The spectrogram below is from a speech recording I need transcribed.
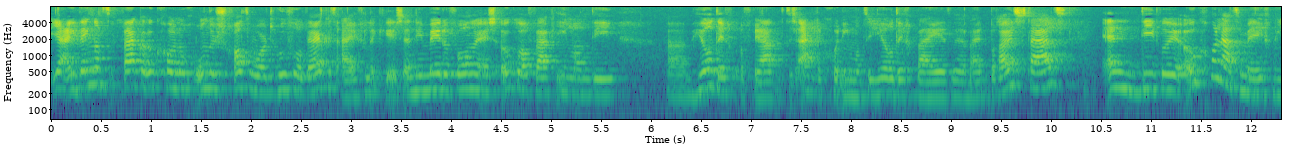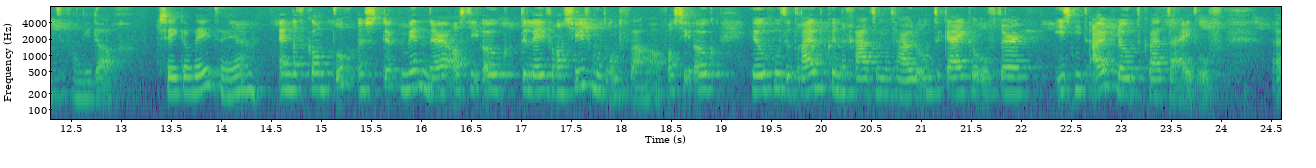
ja, ik denk dat het vaak ook gewoon nog onderschat wordt hoeveel werk het eigenlijk is. En die honor is ook wel vaak iemand die ehm, heel dicht, of ja, het is eigenlijk gewoon iemand die heel dicht bij het, eh, bij het bruid staat. En die wil je ook gewoon laten meegenieten van die dag. zeker weten, ja. En dat kan toch een stuk minder als die ook de leveranciers moet ontvangen. Of als die ook heel goed het draaiboek in de gaten moet houden om te kijken of er iets niet uitloopt qua tijd. Of eh,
